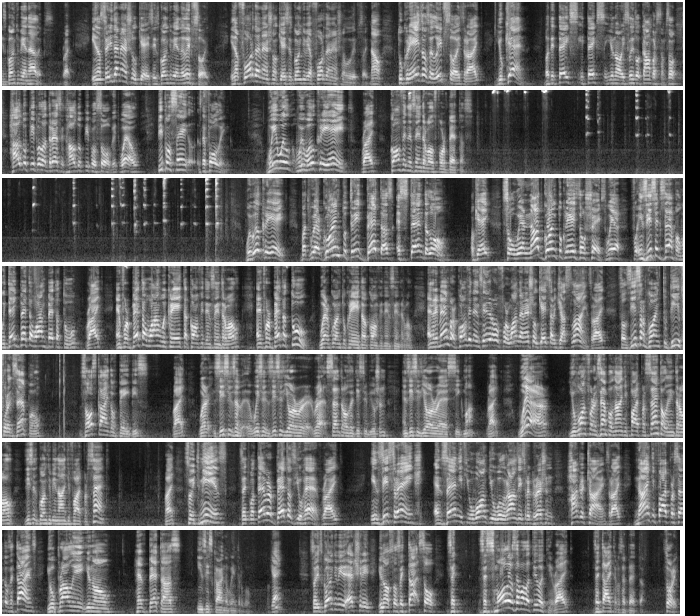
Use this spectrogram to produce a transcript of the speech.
It's going to be an ellipse, right? In a three-dimensional case, it's going to be an ellipsoid. In a four-dimensional case, it's going to be a four-dimensional ellipsoid. Now, to create those ellipsoids, right, you can, but it takes, it takes, you know, it's a little cumbersome. So how do people address it? How do people solve it? Well, people say the following. We will, we will create, right, confidence intervals for betas. We will create but we are going to treat betas as standalone. Okay? So we're not going to create those shapes. We're, for, in this example, we take beta 1, beta 2, right? And for beta 1, we create a confidence interval. And for beta 2, we're going to create a confidence interval. And remember, confidence interval for one-dimensional case are just lines, right? So these are going to be, for example, those kind of babies, right? Where this is a this is your center of the distribution, and this is your uh, sigma, right? Where you want, for example, 95% interval, this is going to be 95%, right? So it means that whatever betas you have, right, in this range, and then if you want, you will run this regression 100 times, right? 95% of the times, you'll probably, you know, have betas in this kind of interval, okay? So it's going to be actually, you know, so the, so the, the smaller the volatility, right, the tighter the beta. Sorry.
